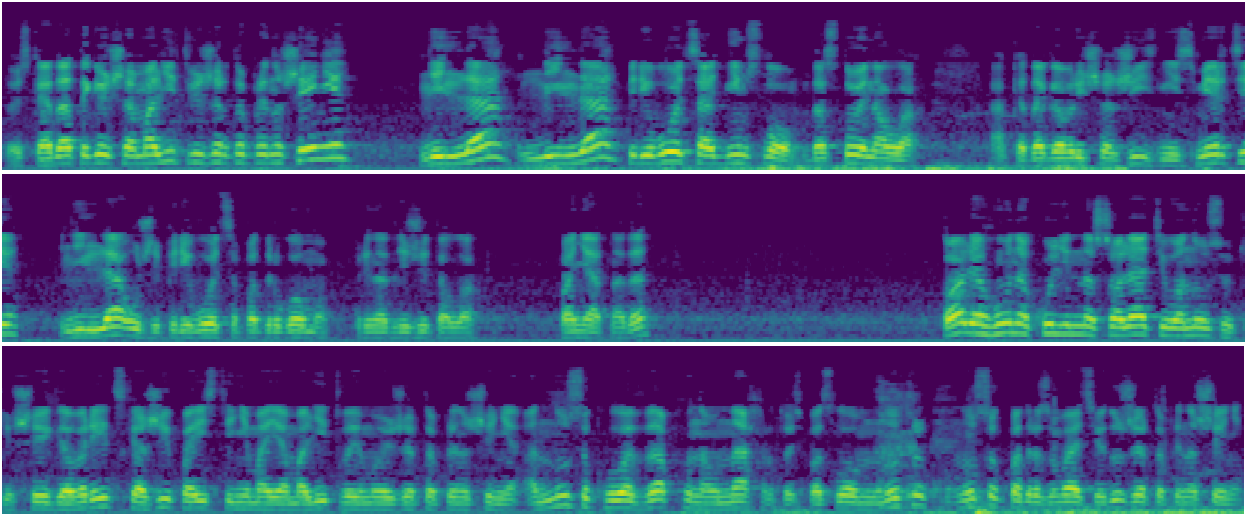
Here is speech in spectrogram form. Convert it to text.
То есть, когда ты говоришь о молитве и жертвоприношении, лилля, лилля переводится одним словом, достоин Аллах. А когда говоришь о жизни и смерти, лилля уже переводится по-другому, принадлежит Аллаху. Понятно, да? Каля гуна кулинна саляти ва нусуки. Шей говорит, скажи поистине моя молитва и мое жертвоприношение. А нусук хуа запху на унахр. То есть по словам нусук, нусук подразумевается в виду жертвоприношение.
